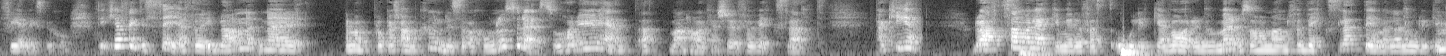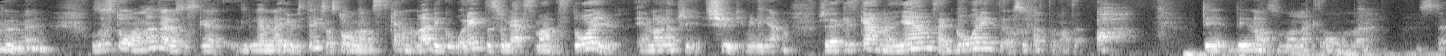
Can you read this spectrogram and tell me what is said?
felexpedition. Det kan jag faktiskt säga för ibland när, när man plockar fram kundreservationer och sådär så har det ju hänt att man har kanske förväxlat paket. Du har haft samma läkemedel fast olika varunummer och så har man förväxlat det mellan olika kunder. Mm. Och så står man där och så ska lämna ut det liksom. Står man och skannar, det går inte så läser man. Det står ju en Alaprin 20 mg. Försöker skanna igen, så här, går inte. Och så fattar man så här, ah, det, det är någon som har lagt om Just det.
